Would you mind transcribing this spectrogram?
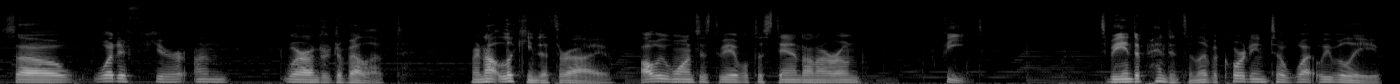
So, what if you're un we're underdeveloped. We're not looking to thrive. All we want is to be able to stand on our own feet. To be independent and live according to what we believe.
